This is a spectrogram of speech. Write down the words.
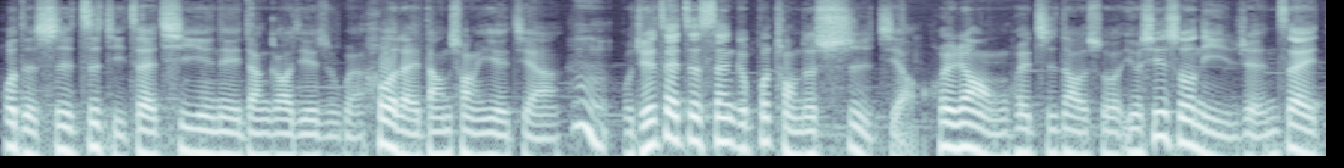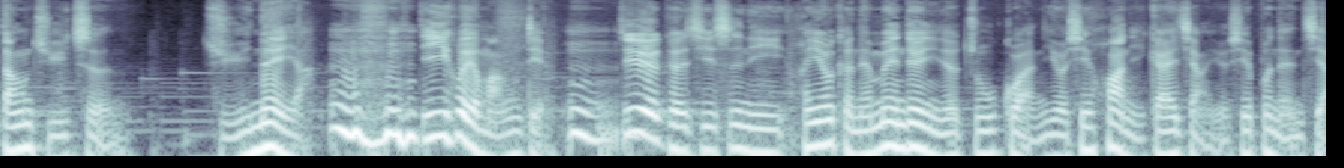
或者是自己在企业内当高阶主管，后来当创业家，嗯，我觉得在这三个不同的视角，会让我们会知道说，有些时候你人在当局者。局内呀，嗯，第一会有盲点，嗯，第二个其实你很有可能面对你的主管，有些话你该讲，有些不能讲，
